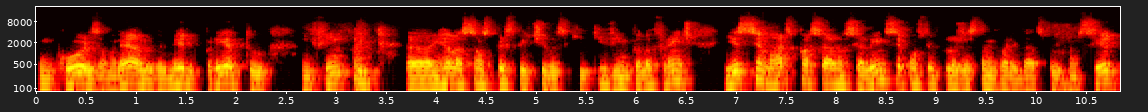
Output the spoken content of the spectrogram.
com, cores, amarelo, vermelho, preto, enfim, uh, em relação às perspectivas que, que vinham pela frente. E esses cenários passaram-se, além de ser construídos pela gestão e validados pelo Conselho,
